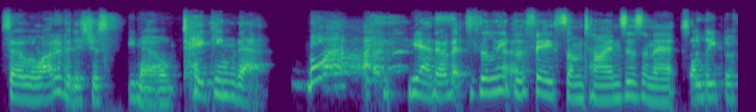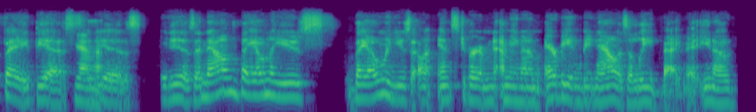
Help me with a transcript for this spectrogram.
So a lot of it is just, you know, taking that. yeah, no, that's the leap of faith sometimes, isn't it? A leap of faith, yes, yeah. it is. It is. And now they only use they only use on Instagram. I mean, on Airbnb now is a lead magnet. You know,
